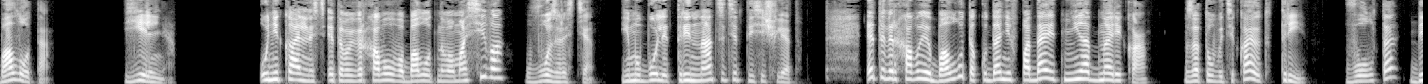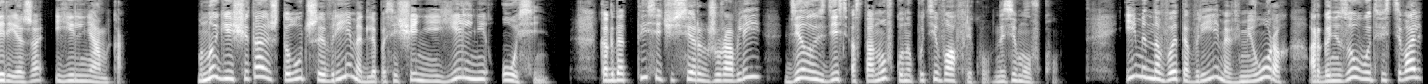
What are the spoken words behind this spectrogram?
Болото. Ельня. Уникальность этого верхового болотного массива в возрасте. Ему более 13 тысяч лет. Это верховые болота, куда не впадает ни одна река. Зато вытекают три – Волта, Бережа и Ельнянка. Многие считают, что лучшее время для посещения Ельни – осень, когда тысячи серых журавлей делают здесь остановку на пути в Африку, на зимовку. Именно в это время в Миорах организовывают фестиваль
